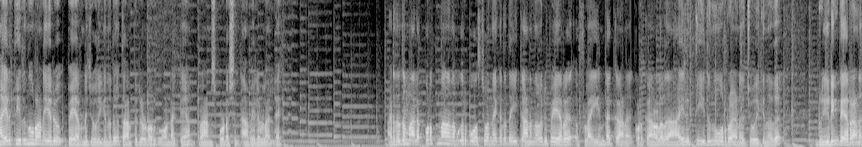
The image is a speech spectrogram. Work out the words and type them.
ആയിരത്തി ഇരുന്നൂറാണ് ഈ ഒരു പേരിന് ചോദിക്കുന്നത്. താല്പര്യമുള്ളവർക്ക് കോൺടാക്ട് ചെയ്യാം. ട്രാൻസ്പോർട്ടേഷൻ അവൈലബിൾ അല്ലേ? അടുത്തത് മലപ്പുറത്ത് നിന്നാണ് നമുക്കൊരു പോസ്റ്റ് വന്നേക്കുന്നത്. ഈ കാണുന്ന ഒരു പേര് ഫ്ലൈയിങ് ഡക്കാണ് കൊടുക്കാനുള്ളത്. ആയിരത്തി ഇരുന്നൂറ് രൂപയാണ് ചോദിക്കുന്നത്. ബ്രീഡിംഗ് പെയറാണ്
